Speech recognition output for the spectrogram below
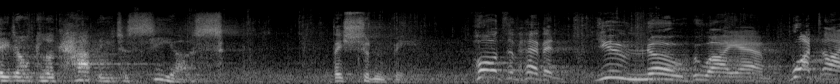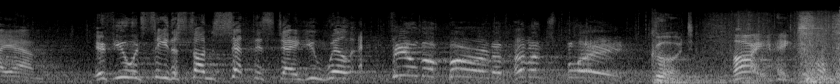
they don't look happy to see us. They shouldn't be. Hordes of heaven, you know who I am, what I am. If you would see the sun set this day, you will... Feel the burn of heaven's blade! Good. I hate talking.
